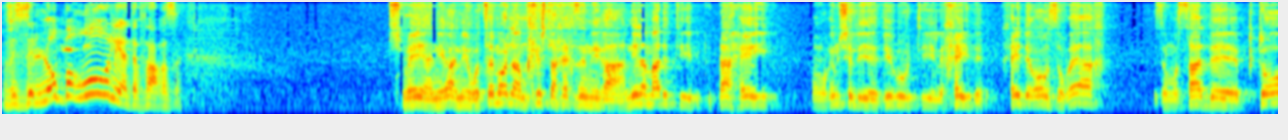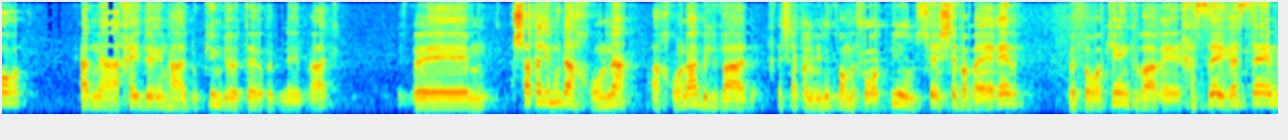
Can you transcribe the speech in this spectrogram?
וזה לא ברור לי הדבר הזה. תשמעי, אני, אני רוצה מאוד להמחיש לך איך זה נראה. אני למדתי בכיתה ה', ההורים שלי העבירו אותי לחיידר. חיידר אור זורח, זה מוסד uh, פטור, אחד מהחיידרים האדוקים ביותר בבני ברק. ושעת הלימוד האחרונה, האחרונה בלבד, אחרי שהתלמידים כבר מפורקים, שש, שבע בערב, מפורקים כבר uh, חסרי רסן,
